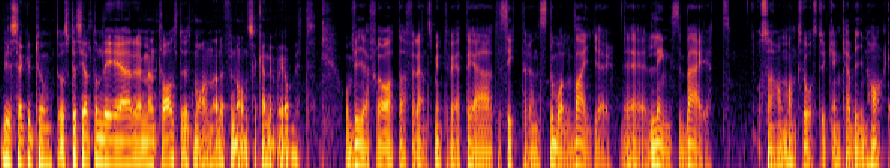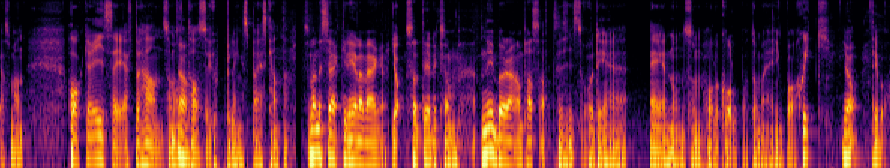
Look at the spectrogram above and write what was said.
Det blir säkert tungt och speciellt om det är mentalt utmanande för någon så kan det vara jobbigt. Och via Ferrata för den som inte vet det är att det sitter en stålvajer eh, längs berget. Och så har man två stycken kabinhakar som man hakar i sig efterhand som man ja. tar sig upp längs bergskanten. Så man är säker hela vägen. Ja. Så att det är liksom nybörjaranpassat. Precis, och det är någon som håller koll på att de är i bra skick. Ja. Det är bra.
